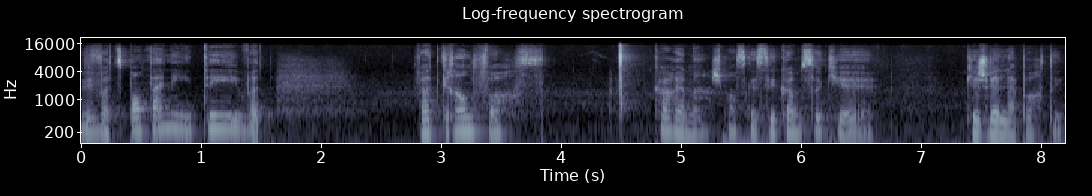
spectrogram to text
vu votre spontanéité, votre, votre grande force. Carrément, je pense que c'est comme ça que, que je vais l'apporter.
